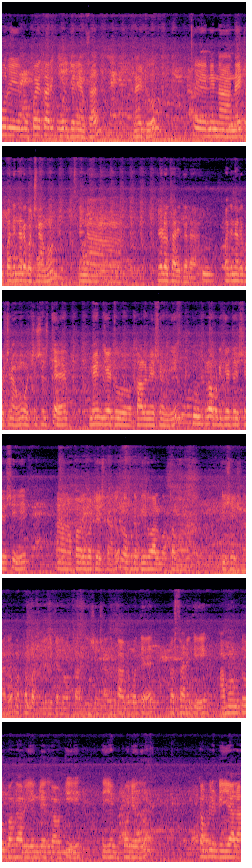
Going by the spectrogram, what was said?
ఊరి ముప్పై తారీఖు ఊరికి వెళ్ళాం సార్ నైటు. నిన్న నైట్ పదిన్నరకు వచ్చినాము. నిన్న ఏడో తారీఖు కదా. పదిన్నరకు వచ్చినాము. వచ్చి చూస్తే మెయిన్ గేటు తాళం వేసింది లోపలి గేట్ వేసేసి పగలు కొట్టేసినారు. లోపల బీరువాలు మొత్తం తీసేసినారు. మొత్తం బట్టలు గిట్టలు మొత్తం తీసేసినారు. కాకపోతే ప్రస్తుతానికి అమౌంట్ బంగారు ఏం లేదు కాబట్టి ఏం పోలేదు. కంప్లైంట్ ఇవ్వాలా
